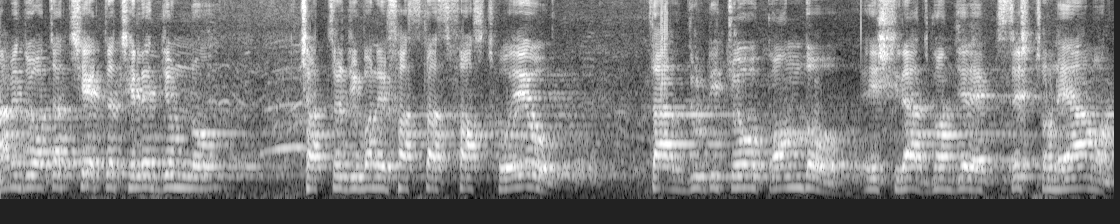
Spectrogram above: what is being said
আমি দোয়া চাচ্ছি একটা ছেলের জন্য। ছাত্র জীবনে ফার্স্ট ক্লাস ফার্স্ট হয়েও তার দুটি চোখ অন্ধ। এই সিরাজগঞ্জের এক শ্রেষ্ঠ নেয়ামত।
